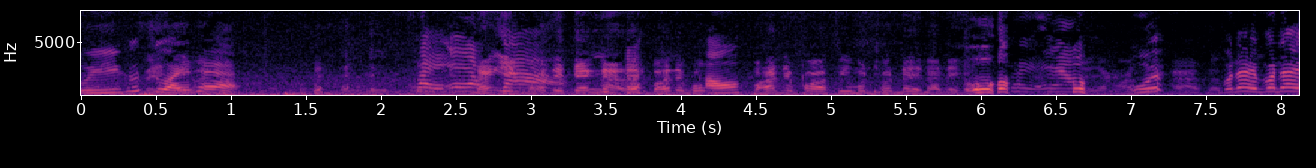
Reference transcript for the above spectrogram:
อุ้ยก็สวยแท้ใส่แอลนางเอกจ้าบ้านได้แจ้งหน้าแล้วบ้านได้พบเอาบ้านได้พ่อซื้อมวลชนได้ตอนนี้โอ้ใส่แอลอุ้ยบ่ได้บ่ได้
